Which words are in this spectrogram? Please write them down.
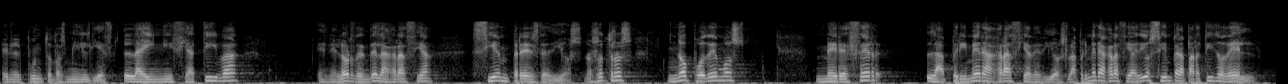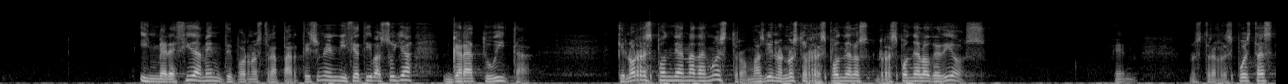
en el punto 2010, la iniciativa en el orden de la gracia siempre es de Dios. Nosotros no podemos merecer la primera gracia de Dios. La primera gracia de Dios siempre ha partido de Él, inmerecidamente por nuestra parte. Es una iniciativa suya gratuita, que no responde a nada nuestro, más bien lo nuestro responde a, los, responde a lo de Dios. Nuestra respuesta es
